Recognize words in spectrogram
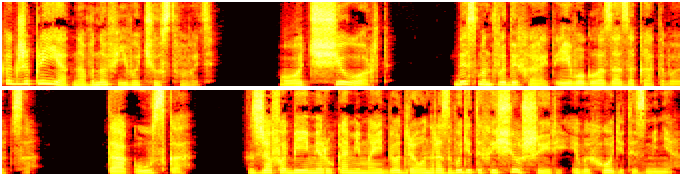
Как же приятно вновь его чувствовать. О, черт! Десмонд выдыхает, и его глаза закатываются. Так узко. Сжав обеими руками мои бедра, он разводит их еще шире и выходит из меня.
